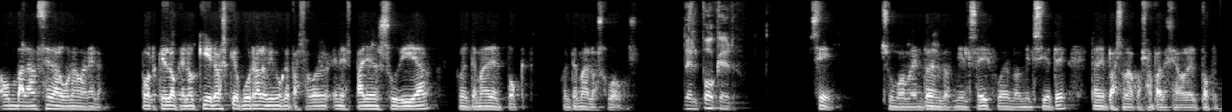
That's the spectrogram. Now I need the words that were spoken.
un balance de alguna manera. Porque lo que no quiero es que ocurra lo mismo que pasó en España en su día con el tema del póker, con el tema de los juegos. ¿Del póker? Sí, su momento en el 2006, fue en el 2007, también pasó una cosa parecida con el póker.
